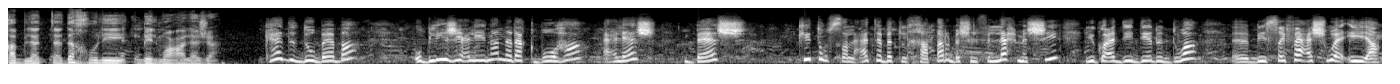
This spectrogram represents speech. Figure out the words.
قبل التدخل بالمعالجة. هذه الذبابة obligé علينا نراقبوها. علاش؟ باش كي توصل عتبة الخطر باش الفلاح ماشي يقعد يدير الدواء آه، بصفة عشوائية.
